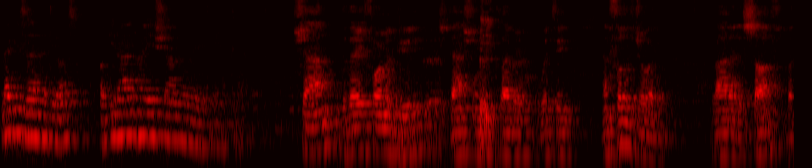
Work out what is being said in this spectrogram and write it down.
megízlelheti az, aki Rádha és Sám nevét énekli. Shyam, the very form of beauty, is dashing, clever, witty, and full of joy. Radha is soft but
